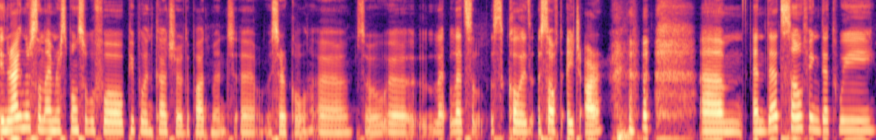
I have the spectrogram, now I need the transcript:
in Ragnarson, I'm responsible for people and culture department uh, circle. Uh, so uh, let, let's, let's call it a soft HR, um, and that's something that we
